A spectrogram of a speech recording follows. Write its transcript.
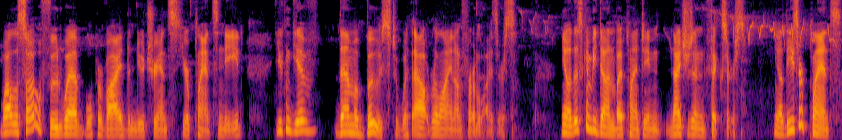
While the soil food web will provide the nutrients your plants need, you can give them a boost without relying on fertilizers. You know, this can be done by planting nitrogen fixers. You know, these are plants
